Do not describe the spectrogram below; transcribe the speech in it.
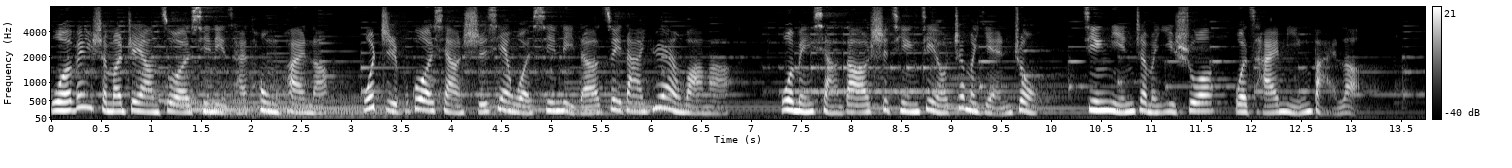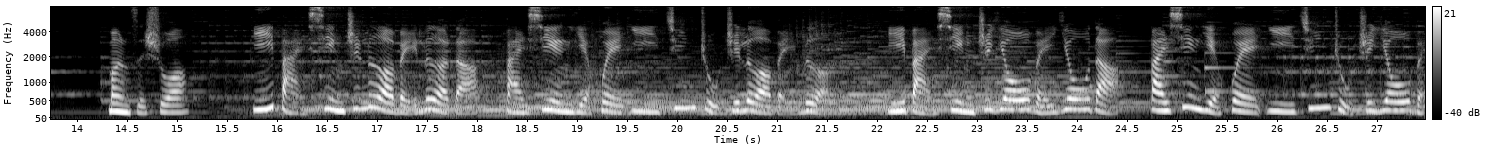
我为什么这样做心里才痛快呢？我只不过想实现我心里的最大愿望啊。”我没想到事情竟有这么严重，经您这么一说，我才明白了。孟子说：“以百姓之乐为乐的，百姓也会以君主之乐为乐；以百姓之忧为忧的，百姓也会以君主之忧为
